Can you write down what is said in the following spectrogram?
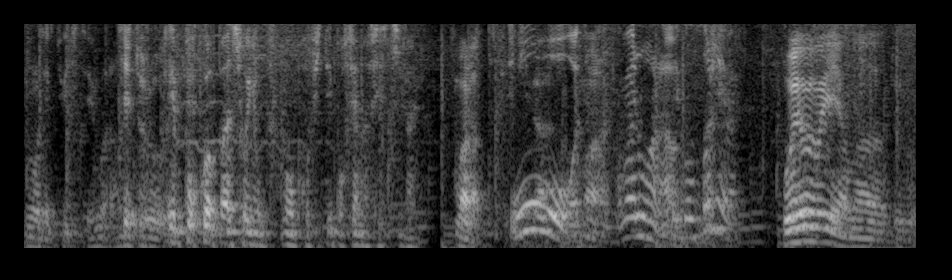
toujours d'actualité. Voilà. c'est toujours. Et pourquoi pas, soyons fous, en profiter pour faire un festival. Voilà. Oh, ça, Voilà. ça va loin là. Beaux projets, ouais. Oui, oui, oui, on a toujours.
